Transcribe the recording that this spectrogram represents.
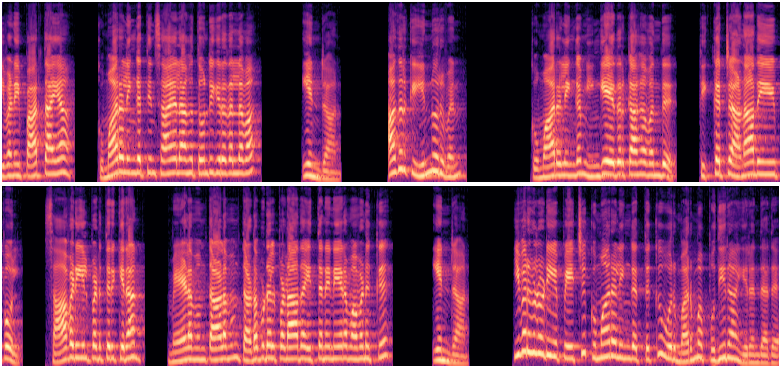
இவனை பார்த்தாயா? குமாரலிங்கத்தின் சாயலாக தோன்றுகிறதல்லவா? என்றான். அதற்கு இன்னொருவன் குமாரலிங்கம் இங்கே எதற்காக வந்து? திக்கற்ற அனாதையைப் போல் சாவடியில் படுத்திருக்கிறான். மேளமும் தாளமும் தடபுடல் படாத இத்தனை நேரம் அவனுக்கு? என்றான். இவர்களுடைய பேச்சு குமாரலிங்கத்துக்கு ஒரு மர்ம புதிராயிருந்தது.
